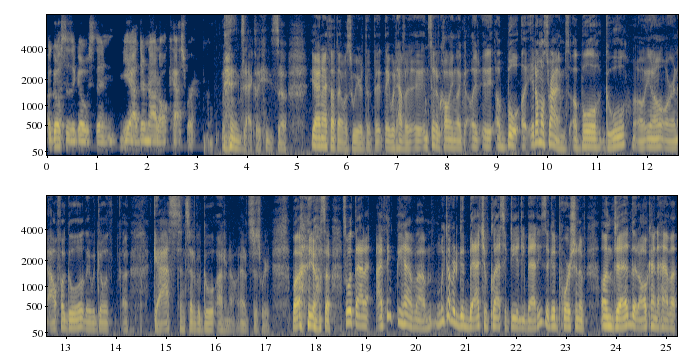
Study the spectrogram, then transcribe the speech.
a ghost is a ghost, then yeah, they're not all Casper. exactly. So, yeah, and I thought that was weird that they, they would have a instead of calling like a, a, bull, it almost rhymes a bull ghoul, uh, you know, or an alpha ghoul. They would go with a, ghast instead of a ghoul. I don't know. It's just weird. But you know, so so with that, I think we have um, we covered a good batch of classic D and D baddies, a good portion of undead that all kind of have a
